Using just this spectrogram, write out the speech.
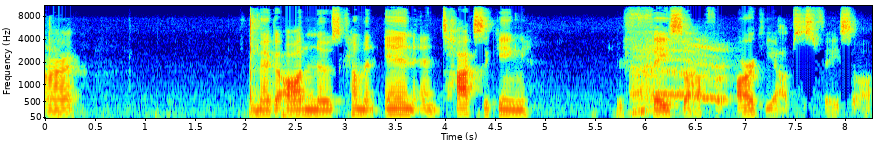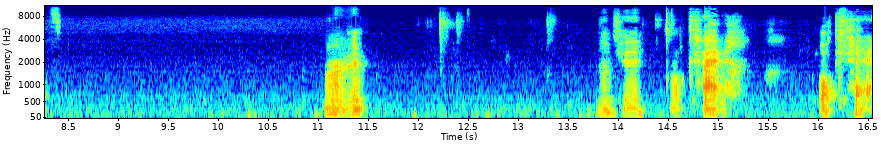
Alright. Mega Audino's coming in and toxicking your face off, or Archeops' face off. Alright. Okay. Okay. Okay.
